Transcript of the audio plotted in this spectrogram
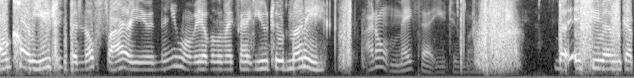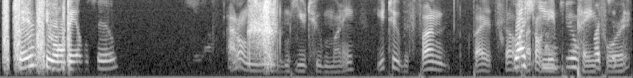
I'll call YouTube and they'll fire you, and then you won't be able to make that YouTube money. I don't make that YouTube money. But if you ever got the chance, you won't be able to. I don't need YouTube money. YouTube is fun by itself. Watch I don't need YouTube, paid for it.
